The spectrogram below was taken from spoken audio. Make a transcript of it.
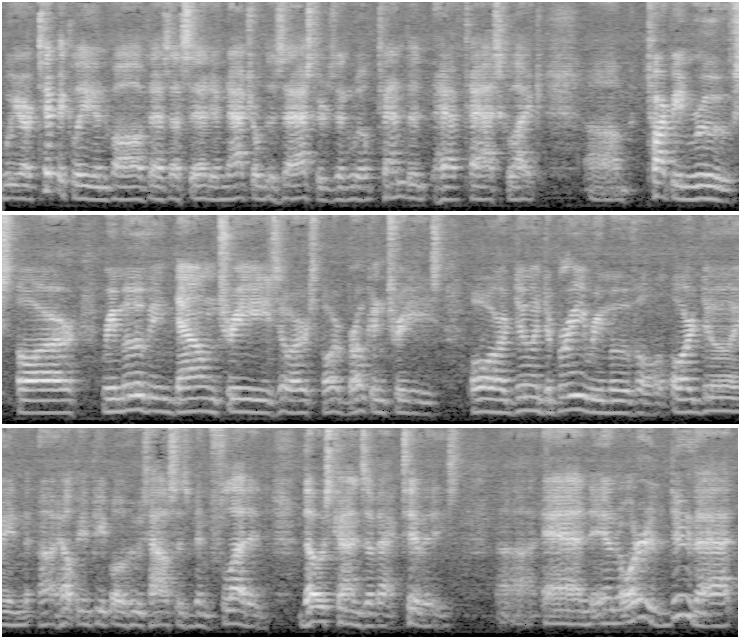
we are typically involved, as I said, in natural disasters, and we'll tend to have tasks like um, tarping roofs or removing down trees or, or broken trees or doing debris removal or doing uh, helping people whose house has been flooded, those kinds of activities. Uh, and in order to do that,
